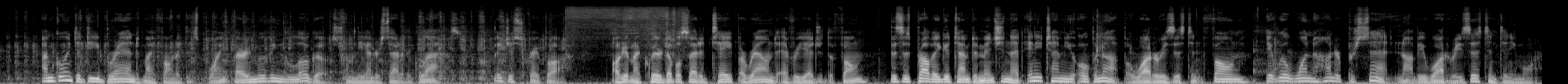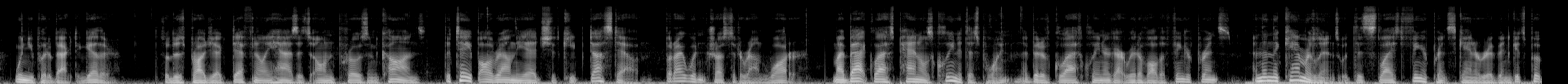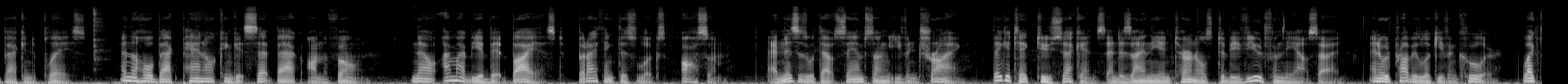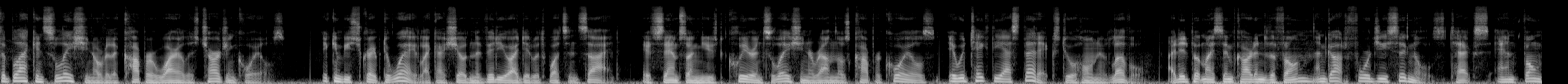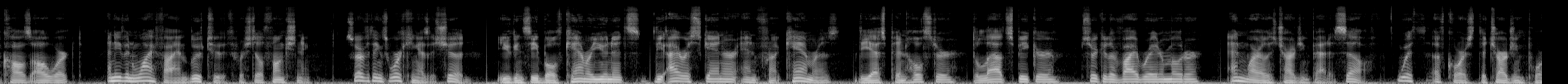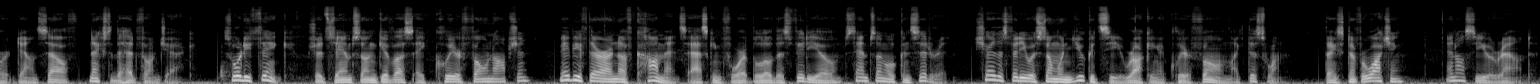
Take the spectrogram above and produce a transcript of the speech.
I'm going to debrand my phone at this point by removing the logos from the underside of the glass. They just scrape off. I'll get my clear double-sided tape around every edge of the phone. This is probably a good time to mention that anytime you open up a water-resistant phone, it will 100% not be water-resistant anymore when you put it back together. So this project definitely has its own pros and cons. The tape all around the edge should keep dust out, but I wouldn't trust it around water. My back glass panel is clean at this point. A bit of glass cleaner got rid of all the fingerprints, and then the camera lens with this sliced fingerprint scanner ribbon gets put back into place, and the whole back panel can get set back on the phone. Now, I might be a bit biased, but I think this looks awesome. And this is without Samsung even trying. They could take two seconds and design the internals to be viewed from the outside, and it would probably look even cooler, like the black insulation over the copper wireless charging coils. It can be scraped away like I showed in the video I did with what's inside. If Samsung used clear insulation around those copper coils, it would take the aesthetics to a whole new level. I did put my SIM card into the phone and got 4G signals, texts, and phone calls all worked, and even Wi-Fi and Bluetooth were still functioning so everything's working as it should. You can see both camera units, the iris scanner and front cameras, the S-Pen holster, the loudspeaker, circular vibrator motor, and wireless charging pad itself, with, of course, the charging port down south next to the headphone jack. So what do you think? Should Samsung give us a clear phone option? Maybe if there are enough comments asking for it below this video, Samsung will consider it. Share this video with someone you could see rocking a clear phone like this one. Thanks again for watching, and I'll see you around.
